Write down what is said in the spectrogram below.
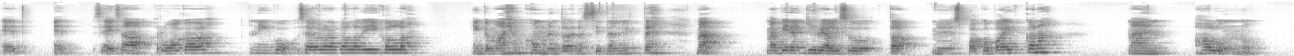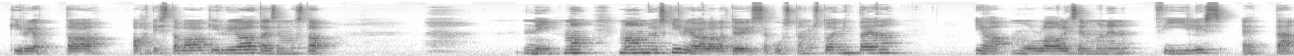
että, että se ei saa ruokaa niin seuraavalla viikolla, enkä mä aion kommentoida sitä nyt. Mä, mä pidän kirjallisuutta myös pakopaikkana. Mä en halunnut kirjoittaa ahdistavaa kirjaa tai semmoista niin, no mä oon myös kirja-alalla töissä kustannustoimittajana ja mulla oli semmoinen fiilis, että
